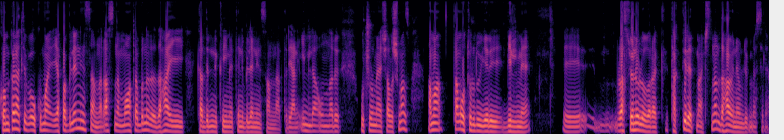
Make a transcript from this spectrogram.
komparatif okuma yapabilen insanlar aslında muhatabını da daha iyi kadrini, kıymetini bilen insanlardır. Yani illa onları uçurmaya çalışmaz ama tam oturduğu yeri bilme, e, rasyonel olarak takdir etme açısından daha önemli bir mesele.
